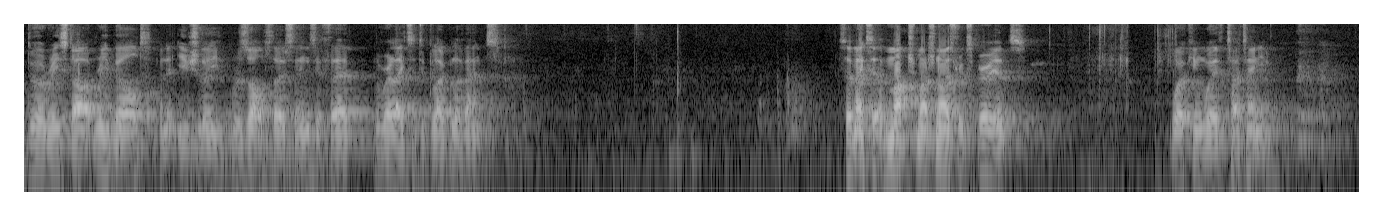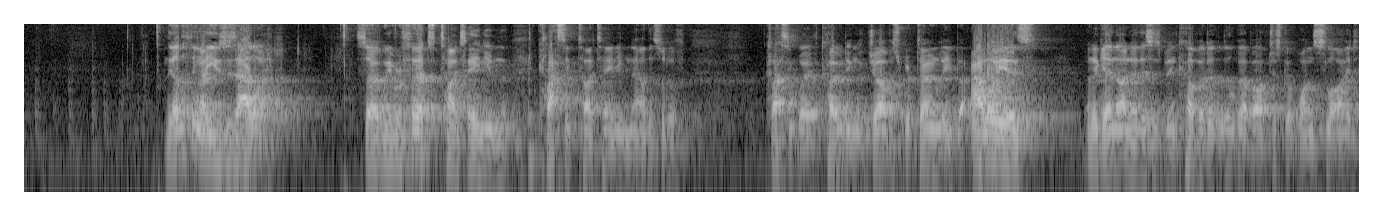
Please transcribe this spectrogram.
do a restart, rebuild, and it usually resolves those things if they're related to global events. So it makes it a much, much nicer experience working with titanium. The other thing I use is alloy. So we refer to titanium, the classic titanium now, the sort of classic way of coding with JavaScript only. But Alloy is, and again, I know this has been covered a little bit, but I've just got one slide.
